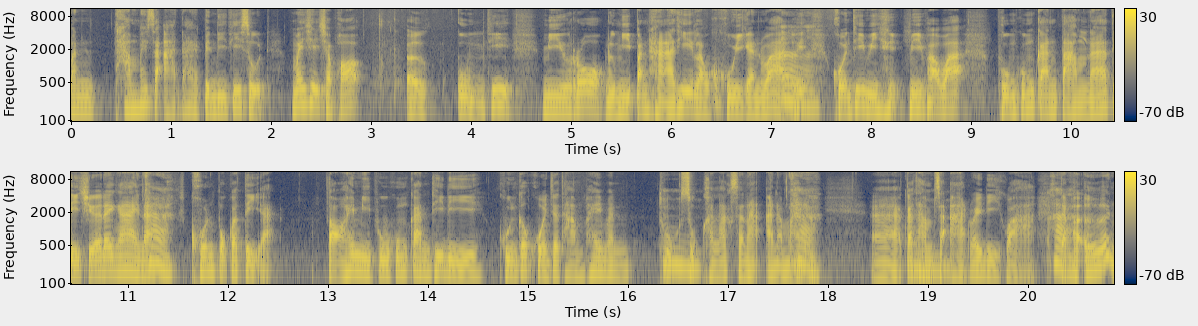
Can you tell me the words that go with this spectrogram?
มันทำให้สะอาดได้เป็นดีที่สุด ไม่ใช่เฉพาะเออ กลุ่มที่มีโรคหรือมีปัญหาที่เราคุยกันว่าเออเฮ้ยคนที่มีมีภาวะภูมิคุ้มกันต่ำนะ ติดเชื้อได้ง่ายนะค่ะคนปกติอะต่อให้มีภูมิคุ้มกันที่ดี คุณก็ควรจะทำให้มันถูกอืมสุขลักษณะอนามัยค่ะ อ่าก็ทำสะอาดไว้ดีกว่าค่ะแต่เผอิญ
